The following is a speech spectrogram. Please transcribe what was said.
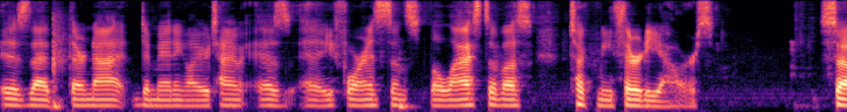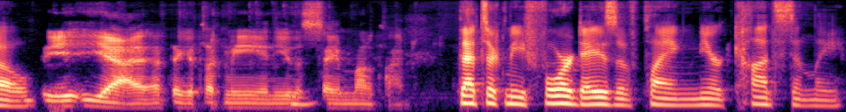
Is that they're not demanding all your time. As a for instance, The Last of Us took me 30 hours. So yeah i think it took me and you the mm-hmm. same amount of time that took me four days of playing near constantly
